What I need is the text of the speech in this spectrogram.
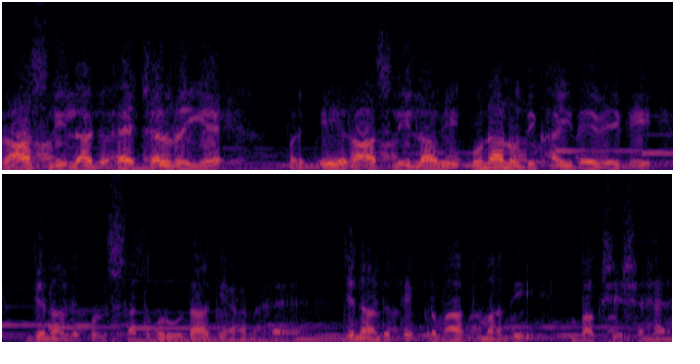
ਰਾਸ ਲੀਲਾ ਜੋ ਹੈ ਚੱਲ ਰਹੀ ਹੈ, ਪਰ ਇਹ ਰਾਸ ਲੀਲਾ ਵੀ ਉਹਨਾਂ ਨੂੰ ਦਿਖਾਈ ਦੇਵੇਗੀ, ਜਿਨ੍ਹਾਂ ਦੇ ਕੋਲ ਸਤਿਗੁਰੂ ਦਾ ਗਿਆਨ ਹੈ, ਜਿਨ੍ਹਾਂ ਦੇ ਤੇ ਪ੍ਰਮਾਤਮਾ ਦੀ ਬਖਸ਼ਿਸ਼ ਹੈ।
